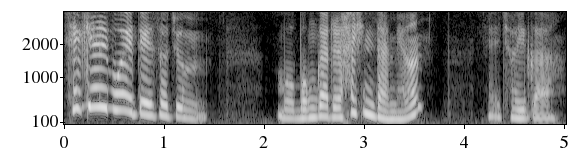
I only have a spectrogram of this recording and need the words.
세계일보에 대해서 좀 뭐 뭔가를 하신다면 예, 저희가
